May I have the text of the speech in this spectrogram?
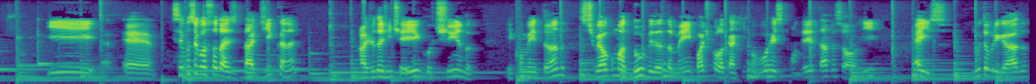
E é, se você gostou da, da dica, né? Ajuda a gente aí curtindo e comentando. Se tiver alguma dúvida também, pode colocar aqui que eu vou responder, tá, pessoal? E é isso. Muito obrigado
